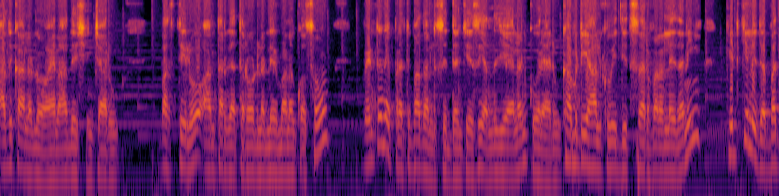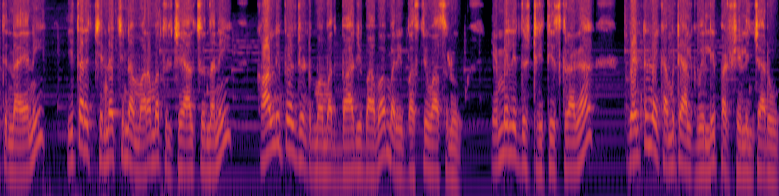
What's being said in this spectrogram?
అధికారులను ఆయన ఆదేశించారు. బస్తీలో అంతర్గత రోడ్ల నిర్మాణం కోసం వెంటనే ప్రతిపాదనలు సిద్ధం చేసి అందజేయాలని కోరారు. కమిటీ హాల్కు విద్యుత్ సరఫరా లేదని కిటికీలు దెబ్బతిన్నాయని ఇతర చిన్న చిన్న మరమ్మతులు చేయాల్సి ఉందని కాలనీ ప్రెసిడెంట్ మొహమ్మద్ బాజీబాబా మరియు బస్తీ వాసులు ఎమ్మెల్యే దృష్టికి తీసుకురాగా వెంటనే కమిటీ హాల్కు వెళ్ళి పరిశీలించారు.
